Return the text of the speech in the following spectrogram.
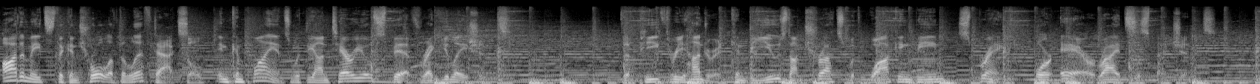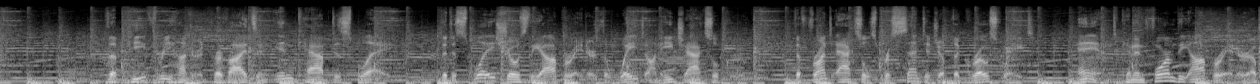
automates the control of the lift axle in compliance with the Ontario SPIF regulations. The P300 can be used on trucks with walking beam, spring, or air ride suspensions. The P300 provides an in-cab display. The display shows the operator the weight on each axle group, the front axle's percentage of the gross weight, and can inform the operator of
